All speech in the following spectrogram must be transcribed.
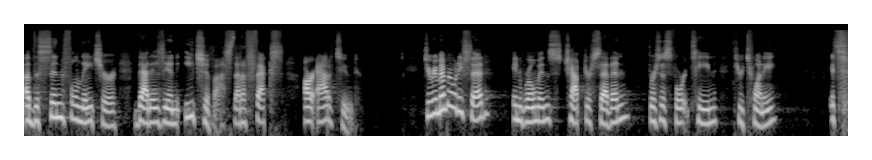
of the sinful nature that is in each of us that affects our attitude. Do you remember what he said in Romans chapter 7, verses 14 through 20? It's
